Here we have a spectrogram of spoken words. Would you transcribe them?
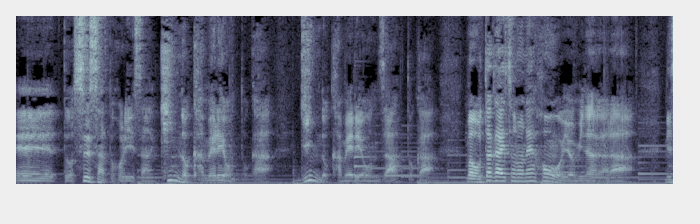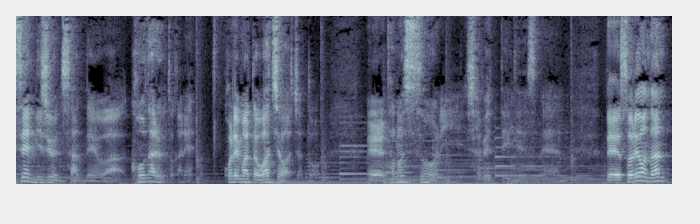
えっ、とスーさんと堀井さん金のカメレオンとか銀のカメレオン座とか、まあ、お互いそのね本を読みながら2023年はこうなるとかねこれまたわちゃわちゃと、えー楽しそうに喋っていてですね。でそれをなん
